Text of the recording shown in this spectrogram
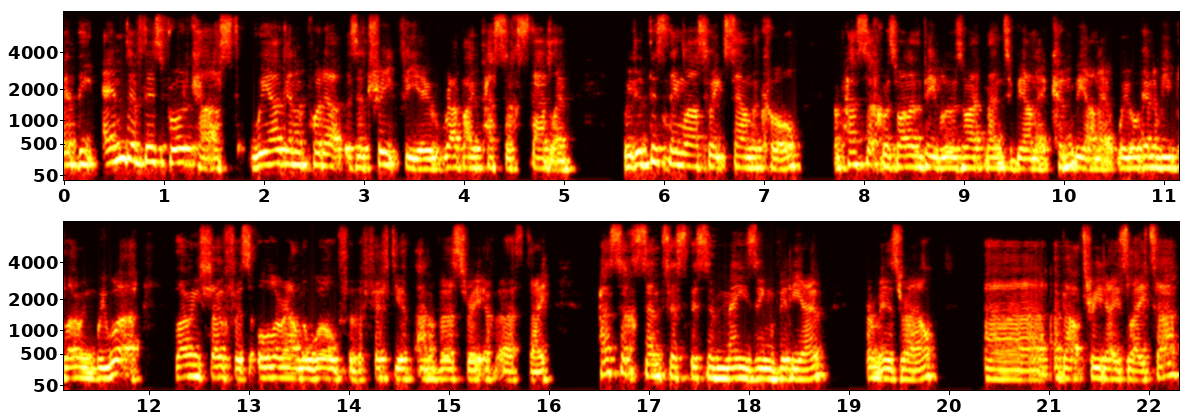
at the end of this broadcast, we are going to put up as a treat for you Rabbi Pesach Stadlin. We did this thing last week, Sound the Call, and Pesach was one of the people who was meant to be on it, couldn't be on it. We were going to be blowing, we were blowing shofars all around the world for the 50th anniversary of Earth Day. Pesach sent us this amazing video from Israel uh, about three days later,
